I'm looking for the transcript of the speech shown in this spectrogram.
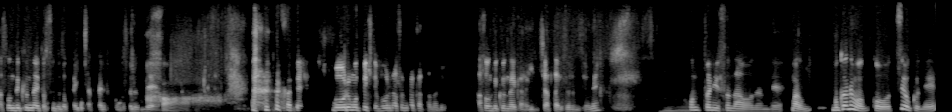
う、遊んでくんないとすぐどっか行っちゃったりとかもするんで、はこうやってボール持ってきてボールで遊びたかったのに遊んでくんないから行っちゃったりするんですよね。本当に素直なんで、まあ、僕はでもこう強くね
